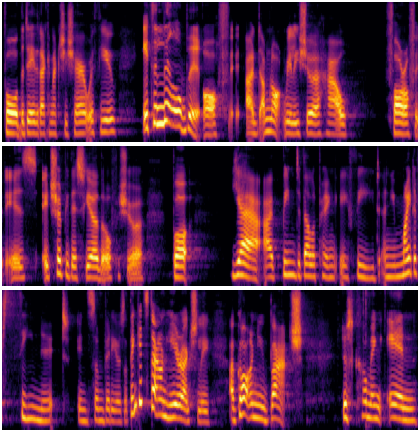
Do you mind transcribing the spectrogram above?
for the day that I can actually share it with you. It's a little bit off. I'm not really sure how far off it is. It should be this year though, for sure. But yeah, I've been developing a feed and you might have seen it in some videos. I think it's down here actually. I've got a new batch just coming in.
